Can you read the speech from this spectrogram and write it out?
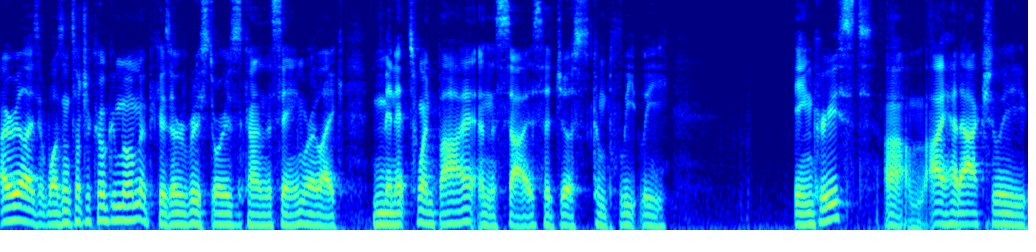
I realized it wasn't such a kooky moment because everybody's stories is kind of the same, where like minutes went by and the size had just completely increased. Um, I had actually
